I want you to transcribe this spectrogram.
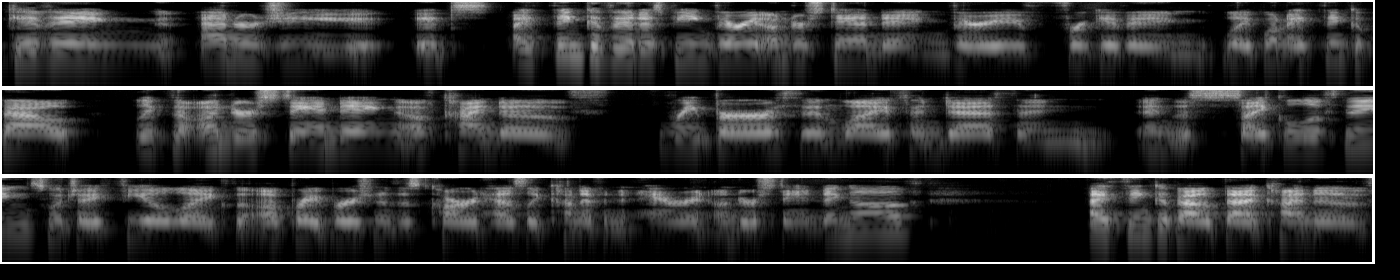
giving energy, it's, I think of it as being very understanding, very forgiving. Like, when I think about, like, the understanding of kind of rebirth and life and death and and the cycle of things which i feel like the upright version of this card has like kind of an inherent understanding of i think about that kind of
